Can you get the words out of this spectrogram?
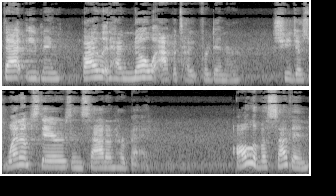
That evening, Violet had no appetite for dinner. She just went upstairs and sat on her bed. All of a sudden,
